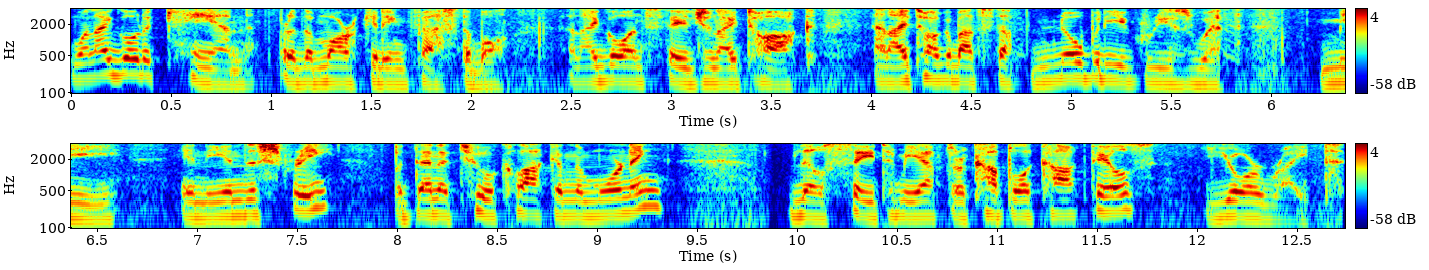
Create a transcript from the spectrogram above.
When I go to Cannes for the marketing festival and I go on stage and I talk and I talk about stuff nobody agrees with me in the industry, but then at two o'clock in the morning, they'll say to me after a couple of cocktails, "You're right."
